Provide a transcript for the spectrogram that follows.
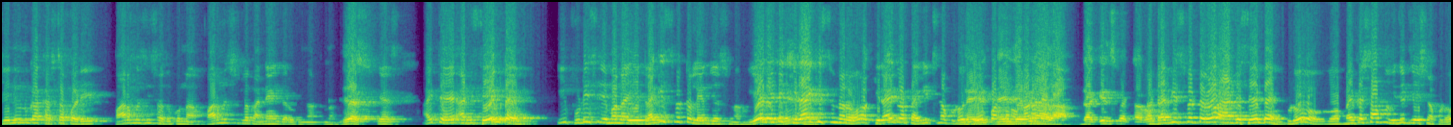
జెన్యున్గా కష్టపడి ఫార్మసీ చదువుకున్న ఫార్మసిస్టులకు అన్యాయం జరుగుతుంది అంటున్నారు ఎస్ ఎస్ అయితే అట్ ది సేమ్ టైం ఈ ఫుడ్ మన ఈ డ్రగ్ ఇన్స్పెక్టర్లు ఏం చేస్తున్నారు? ఏదైతే కిరాయికి ఇస్తున్నారో ఆ కిరాయి ద్వారా తగ్గించినప్పుడు? Drug inspector drug inspector at the same time ఇప్పుడు మెడికల్ షాప్ విజిట్ చేసినప్పుడు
